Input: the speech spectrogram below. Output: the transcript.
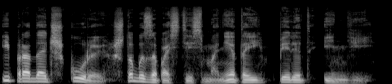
и продать шкуры, чтобы запастись монетой перед Индией.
